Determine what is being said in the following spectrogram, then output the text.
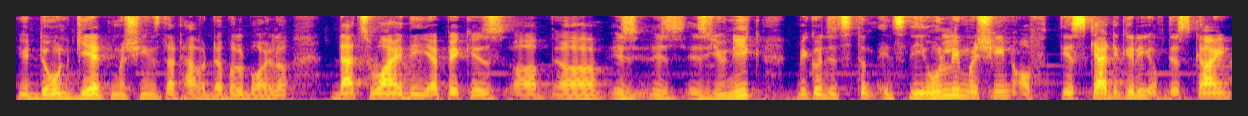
you don't get machines that have a double boiler. That's why the Epic is, uh, uh, is, is, is, unique because it's the, it's the only machine of this category, of this kind,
